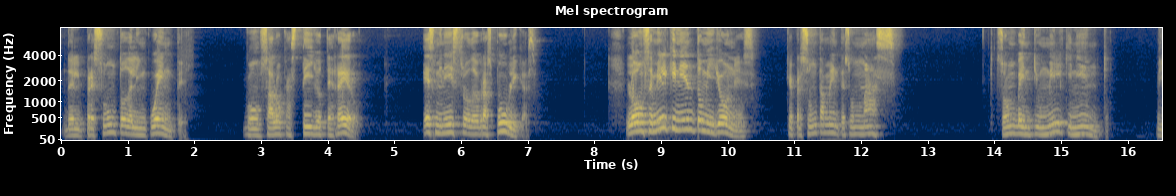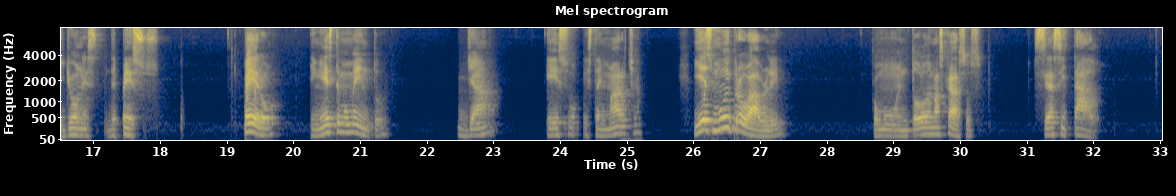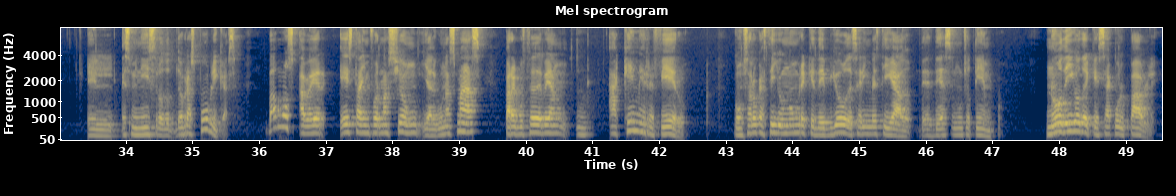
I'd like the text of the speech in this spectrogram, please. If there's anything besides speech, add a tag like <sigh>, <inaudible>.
del presunto delincuente Gonzalo Castillo Terrero, es ministro de Obras Públicas. Los 11.500 millones, que presuntamente son más, son 21.500 millones de pesos. Pero en este momento ya eso está en marcha y es muy probable, como en todos los demás casos, sea citado el exministro de Obras Públicas. Vamos a ver esta información y algunas más para que ustedes vean a qué me refiero. Gonzalo Castillo, un hombre que debió de ser investigado desde hace mucho tiempo. No digo de que sea culpable,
